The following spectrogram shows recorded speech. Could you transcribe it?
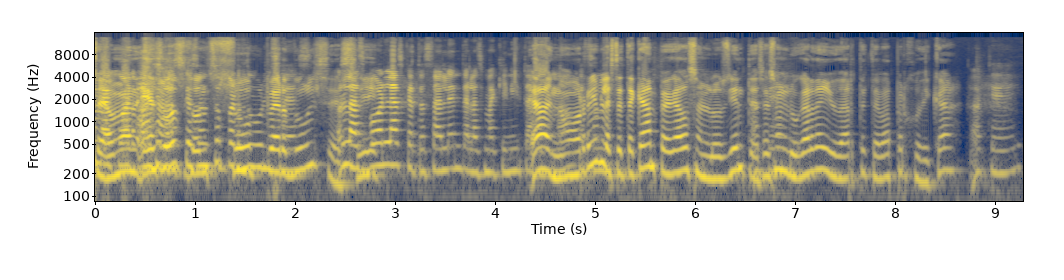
se llaman? Esos son súper dulces. las bolas que te salen de las maquinitas. Ah, no, horribles, se te quedan pegados en los dientes. Eso en lugar de ayudarte te va a perjudicar. Ok.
